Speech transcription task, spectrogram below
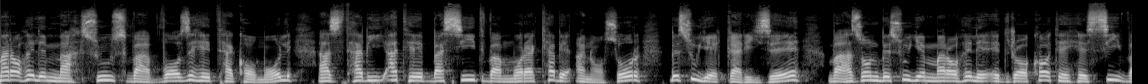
مراحل محسوس و واضح تکامل از طبیعت بسیط و مرکب عناصر به سوی غریزه و از آن به سوی مراحل ادراکات حسی و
